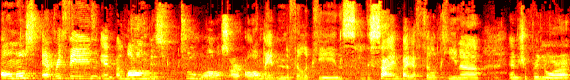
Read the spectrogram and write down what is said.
almost everything in along these two walls are all made in the Philippines, designed by a Filipina entrepreneur.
